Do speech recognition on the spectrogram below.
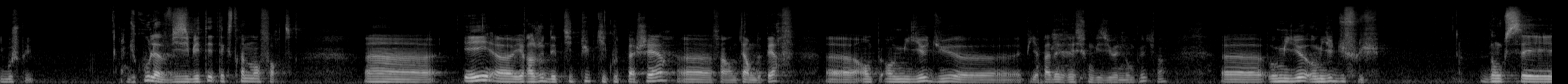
il bouge plus. Du coup, la visibilité est extrêmement forte. Euh, et euh, il rajoute des petites pubs qui coûtent pas cher, euh, en termes de perf, et puis il n'y a pas d'agression visuelle non plus, tu vois, au, milieu, du flux. Donc c'est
